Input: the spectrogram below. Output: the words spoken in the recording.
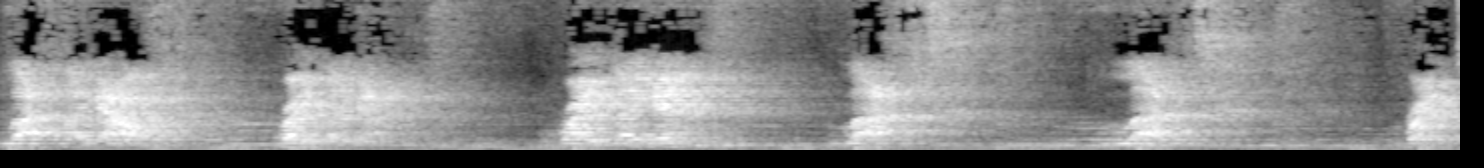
left leg out, right leg out. Right leg in, left, left, right.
